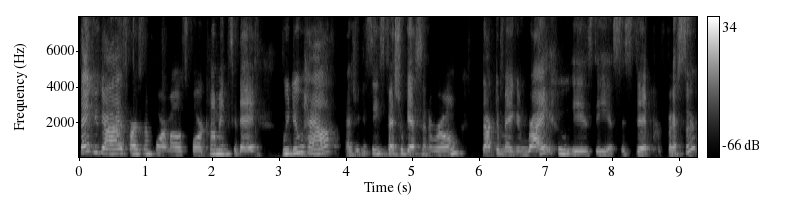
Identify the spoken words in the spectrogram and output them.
thank you guys first and foremost for coming today. We do have, as you can see, special guests in the room. Dr. Megan Wright, who is the assistant professor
